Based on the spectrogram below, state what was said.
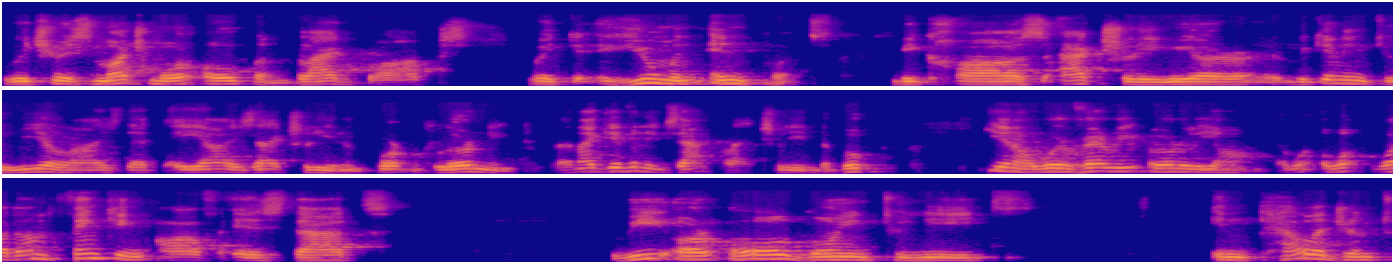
which is much more open, black box with human input, because actually we are beginning to realize that AI is actually an important learning tool. And I give an example actually in the book you know, we're very early on. What, I'm thinking of is that we are all going to need intelligent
